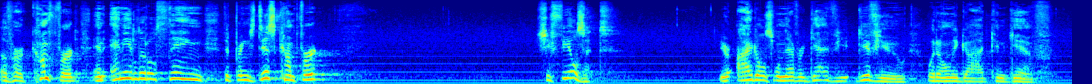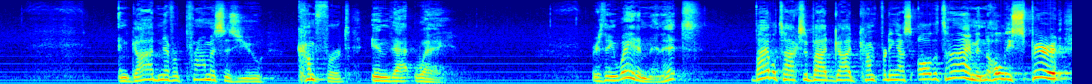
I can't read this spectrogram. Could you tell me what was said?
of her comfort, and any little thing that brings discomfort, she feels it. Your idols will never give you, give you what only God can give. And God never promises you comfort in that way. Or you think, wait a minute. The Bible talks about God comforting us all the time, and the Holy Spirit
